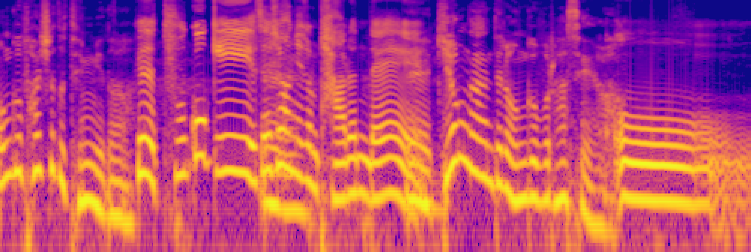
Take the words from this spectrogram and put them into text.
언급하셔도 됩니다. 그두 곡이 세션이 네. 좀 다른데 네, 기억나는 대로 언급을 하세요. 어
